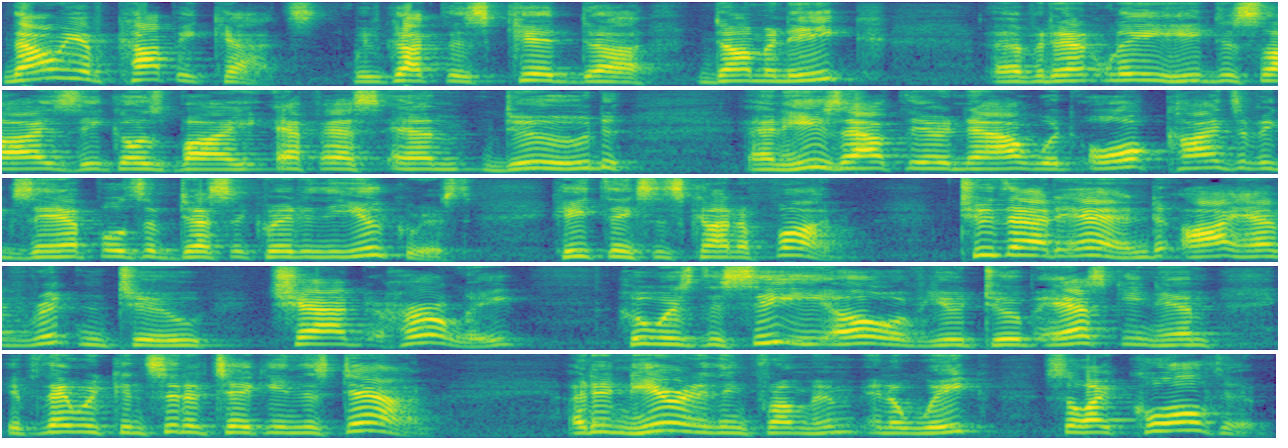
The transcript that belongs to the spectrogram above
Now we have copycats. We've got this kid, uh, Dominique. Evidently, he decides he goes by FSM Dude, and he's out there now with all kinds of examples of desecrating the Eucharist. He thinks it's kind of fun. To that end, I have written to Chad Hurley, who is the CEO of YouTube, asking him if they would consider taking this down. I didn't hear anything from him in a week, so I called him.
